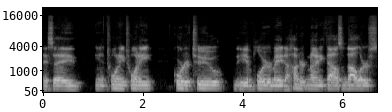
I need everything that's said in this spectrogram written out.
They say in 2020, quarter two, the employer made $190,000.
